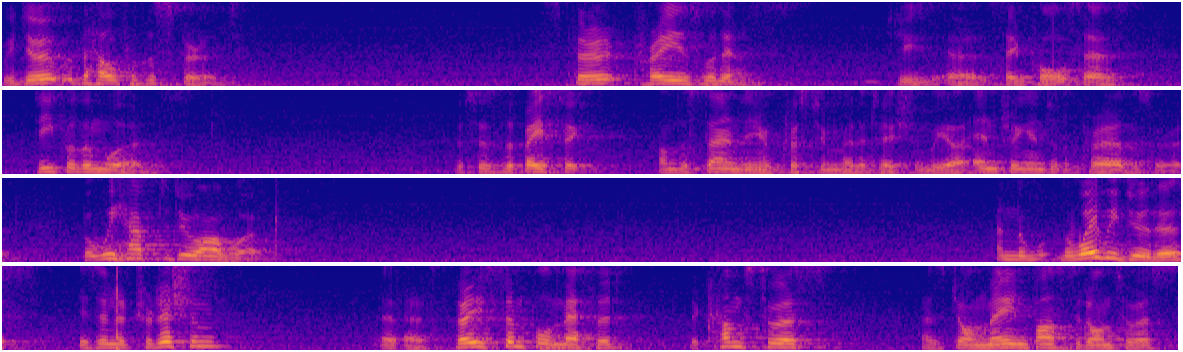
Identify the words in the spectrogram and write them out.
We do it with the help of the Spirit. Spirit prays within us. uh, St. Paul says, deeper than words. This is the basic understanding of Christian meditation. We are entering into the prayer of the Spirit. But we have to do our work. And the, the way we do this is in a tradition, a, a very simple method that comes to us, as John Main passed it on to us,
